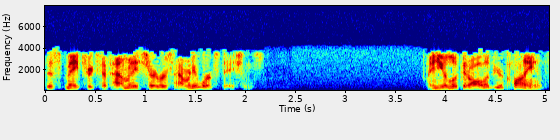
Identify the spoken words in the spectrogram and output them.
this matrix of how many servers, how many workstations, and you look at all of your clients,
